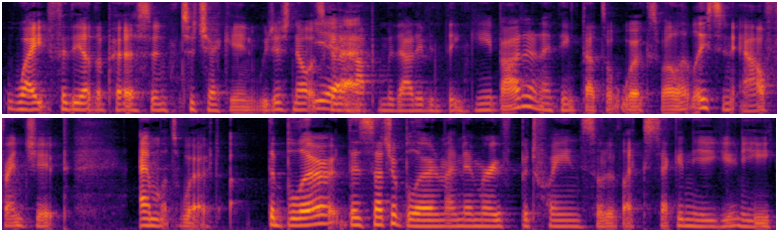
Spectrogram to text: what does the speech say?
wait for the other person to check in. We just know it's going to happen without even thinking about it. And I think that's what works well, at least in our friendship and what's worked. The blur, there's such a blur in my memory between sort of like second year uni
